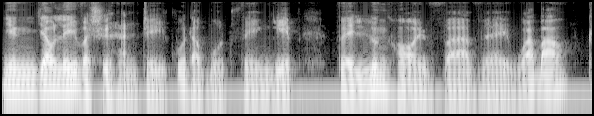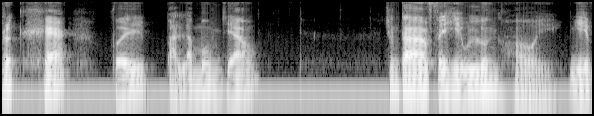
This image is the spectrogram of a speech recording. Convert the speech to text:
nhưng giáo lý và sự hành trì của Đạo Bụt về nghiệp, về luân hồi và về quả báo rất khác với Bà La Môn giáo. Chúng ta phải hiểu luân hồi, nghiệp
